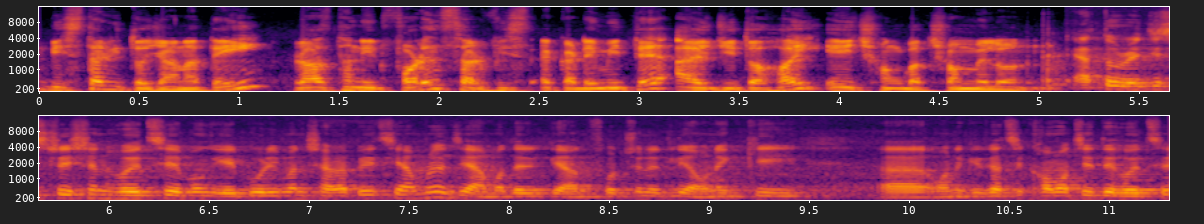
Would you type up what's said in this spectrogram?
বিস্তারিত জানাতেই রাজধানীর ফরেন সার্ভিস একাডেমিতে আয়োজিত হয় এই সংবাদ সম্মেলন। এত রেজিস্ট্রেশন হয়েছে এবং এর পরিমাণ সারা পেয়েছি আমরা যে আমাদেরকে আনফর্চুনেটলি অনেককেই আহ, অনেকের কাছে ক্ষমা চেতে হয়েছে।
